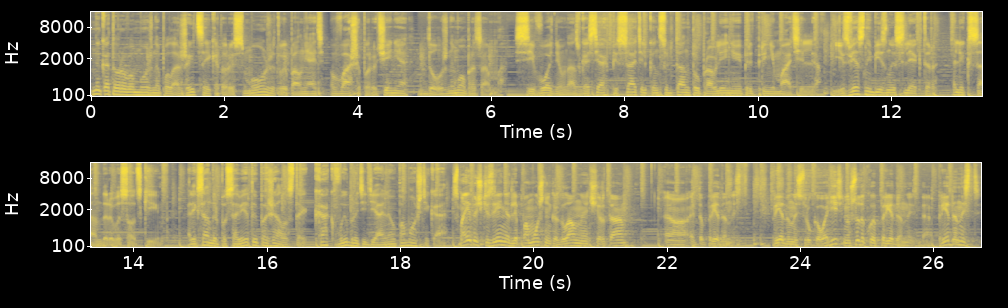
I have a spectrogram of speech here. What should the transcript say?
на которого можно положиться и который сможет выполнять ваши поручения должным образом? Сегодня у нас в гостях писатель, консультант по управлению и предприниматель, известный бизнес-лектор Александр Высоцкий. Александр, посоветуй, пожалуйста, как выбрать идеального помощника? С моей точки зрения, для помощника главная черта э, – это преданность. Преданность руководителю. Ну, что такое преданность? Да? Преданность,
